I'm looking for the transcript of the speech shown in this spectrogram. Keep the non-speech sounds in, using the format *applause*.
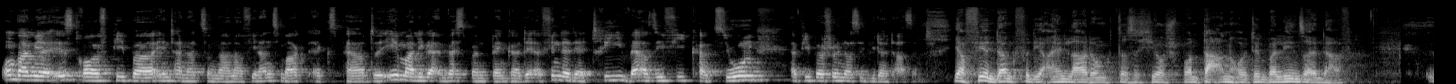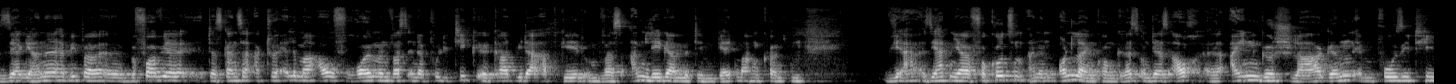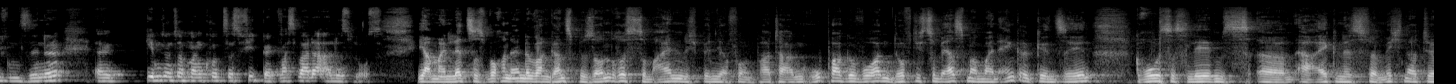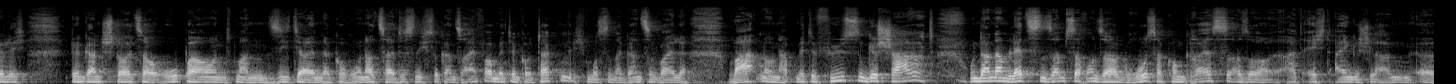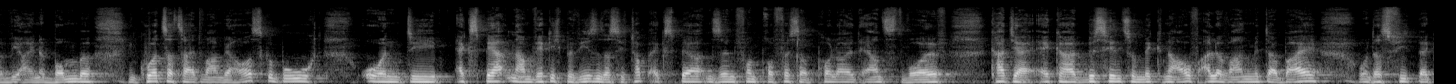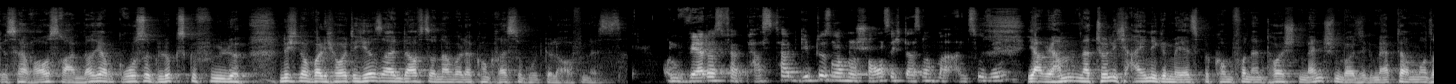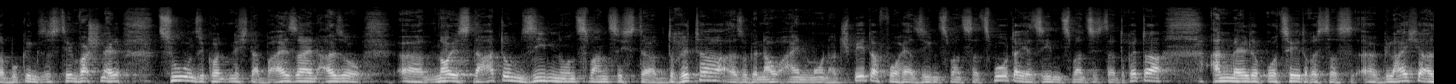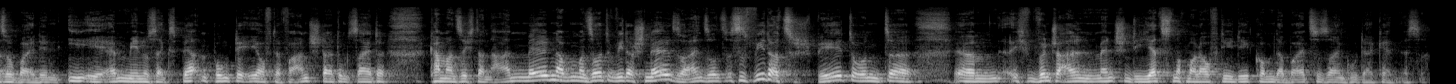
Und bei mir ist Rolf Pieper, internationaler Finanzmarktexperte, ehemaliger Investmentbanker, der Erfinder der Triversifikation. Herr Pieper, schön, dass Sie wieder da sind. Ja, vielen Dank für die Einladung, dass ich hier spontan heute in Berlin sein darf. Sehr gerne, Herr Pieper. Äh, bevor wir das ganze Aktuelle mal aufräumen, was in der Politik äh, gerade wieder abgeht und was Anleger mit dem Geld machen könnten. Wir, Sie hatten ja vor kurzem einen Online-Kongress und der ist auch äh, eingeschlagen im positiven Sinne. Äh, Geben Sie uns noch mal ein kurzes Feedback. Was war da alles los? Ja, mein letztes Wochenende war ein ganz besonderes. Zum einen, ich bin ja vor ein paar Tagen Opa geworden, durfte ich zum ersten Mal mein Enkelkind sehen. Großes Lebensereignis äh, für mich natürlich bin ganz stolzer Opa und man sieht ja in der Corona-Zeit ist nicht so ganz einfach mit den Kontakten. Ich musste eine ganze Weile warten und habe mit den Füßen gescharrt. Und dann am letzten Samstag unser großer Kongress, also hat echt eingeschlagen äh, wie eine Bombe. In kurzer Zeit waren wir ausgebucht und die Experten haben wirklich bewiesen, dass sie Top-Experten sind, von Professor Pollard, Ernst Wolf, Katja Eckert bis hin zu Mick Nauf. Alle waren mit dabei und das Feedback ist herausragend. Also ich habe große Glücksgefühle, nicht nur, weil ich heute hier sein darf, sondern weil der Kongress so gut gelaufen ist. Und wer das verpasst hat, gibt es noch eine Chance, sich das nochmal anzusehen? Ja, wir haben natürlich einige Mails bekommen von enttäuschten Menschen, weil sie gemerkt haben, unser Booking-System war schnell zu und sie konnten nicht dabei sein. Also äh, neues Datum, 27.03., also genau einen Monat später, vorher 27.02., jetzt 27.03. Anmeldeprozedere ist das äh, gleiche, also bei den iem-experten.de auf der Veranstaltungsseite kann man sich dann anmelden, aber man sollte wieder schnell sein, sonst ist es wieder zu spät. Und äh, ähm, ich wünsche allen Menschen, die jetzt nochmal auf die Idee kommen, dabei zu sein, gute Erkenntnisse.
